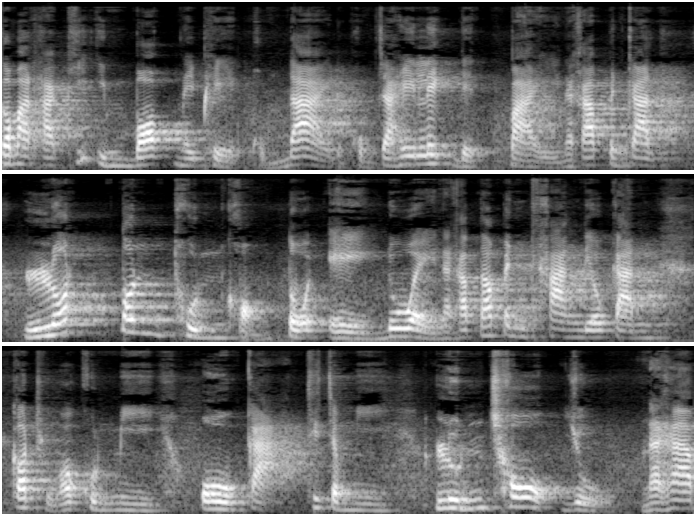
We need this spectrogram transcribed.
ก็มาทักที่อินบ็อกซ์ในเพจผมได้เดี๋ยวผมจะให้เลขเด็ดไปนะครับ เป็นการ ลดต้นทุนของตัวเองด้วยนะครับ ถ้าเป็นทางเดียวกัน ก็ถือว่าคุณมีโอกาสที่จะมีลุ้นโชคอยู่นะครับ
